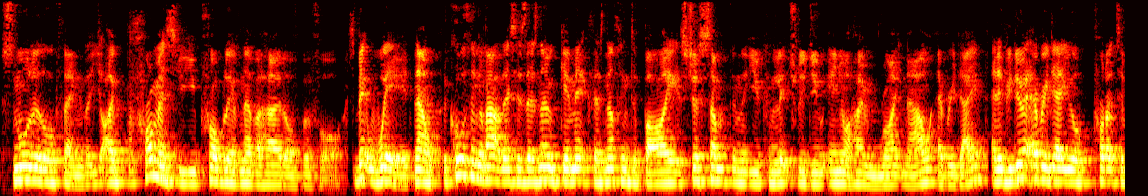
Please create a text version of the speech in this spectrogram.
small little thing that I promise you you probably have never heard of before. It's a bit weird. Now, the cool thing about this is there's no gimmick, there's nothing to buy. It's just something that you can literally do in your home right now every day. And if you do it every day, your productivity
